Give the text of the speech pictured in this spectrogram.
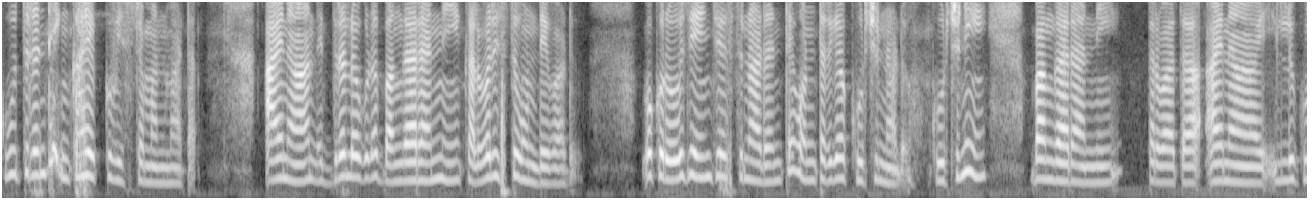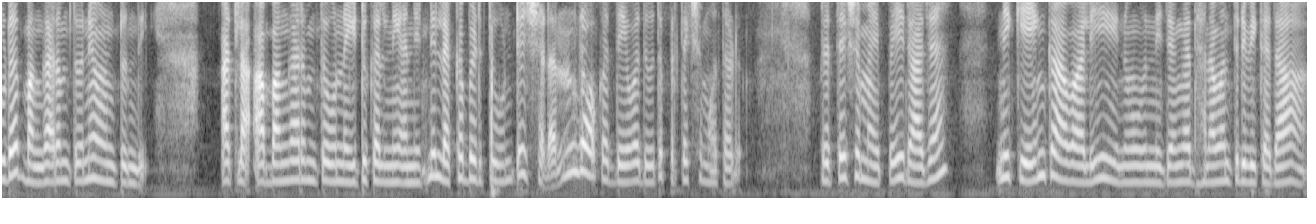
కూతురు అంటే ఇంకా ఎక్కువ ఇష్టం అన్నమాట. ఆయన నిద్రలో కూడా బంగారాన్ని కలవరిస్తూ ఉండేవాడు. ఒకరోజు ఏం చేస్తున్నాడంటే ఒంటరిగా కూర్చున్నాడు. కూర్చుని బంగారాన్ని తర్వాత ఆయన ఇల్లు కూడా బంగారంతోనే ఉంటుంది. అట్లా ఆ బంగారంతో ఉన్న ఇటుకల్ని అన్నిటిని లెక్క పెడుతూ ఉంటే సడన్గా ఒక దేవదూత ప్రత్యక్షమవుతాడు. ప్రత్యక్షమైపోయి రాజా నీకేం కావాలి? నువ్వు నిజంగా ధనవంతుడివి కదా?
